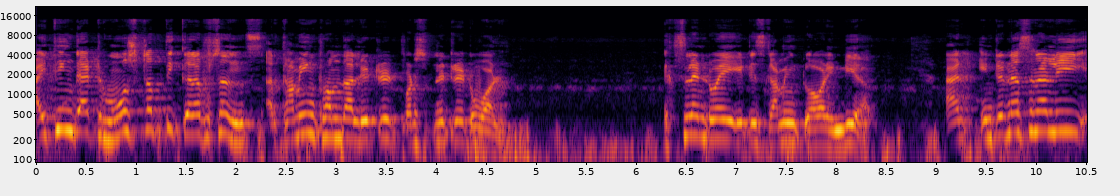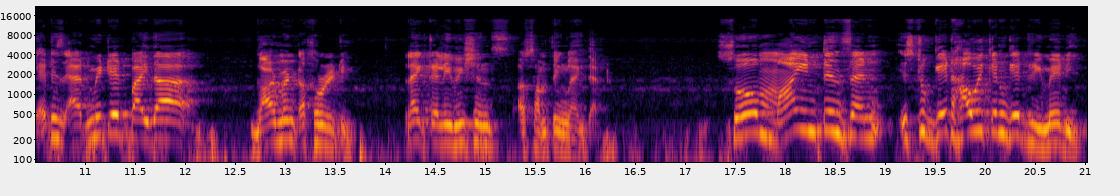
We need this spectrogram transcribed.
i think that most of the corruptions are coming from the literate literate world excellent way it is coming to our India. And internationally, it is admitted by the government authority, like televisions or something like that. So, my intention is to get how we can get remedy.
